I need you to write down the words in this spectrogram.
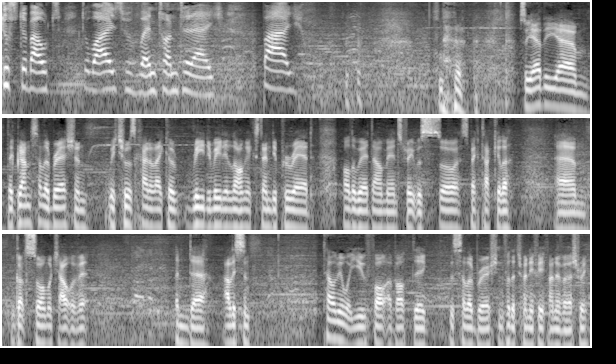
just about the rides we went on today. Bye. So yeah, the um, the grand celebration, which was kind of like a really really long extended parade all the way down Main Street, was so spectacular. Um, got so much out of it. And uh, Alison, tell me what you thought about the the celebration for the 25th anniversary.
